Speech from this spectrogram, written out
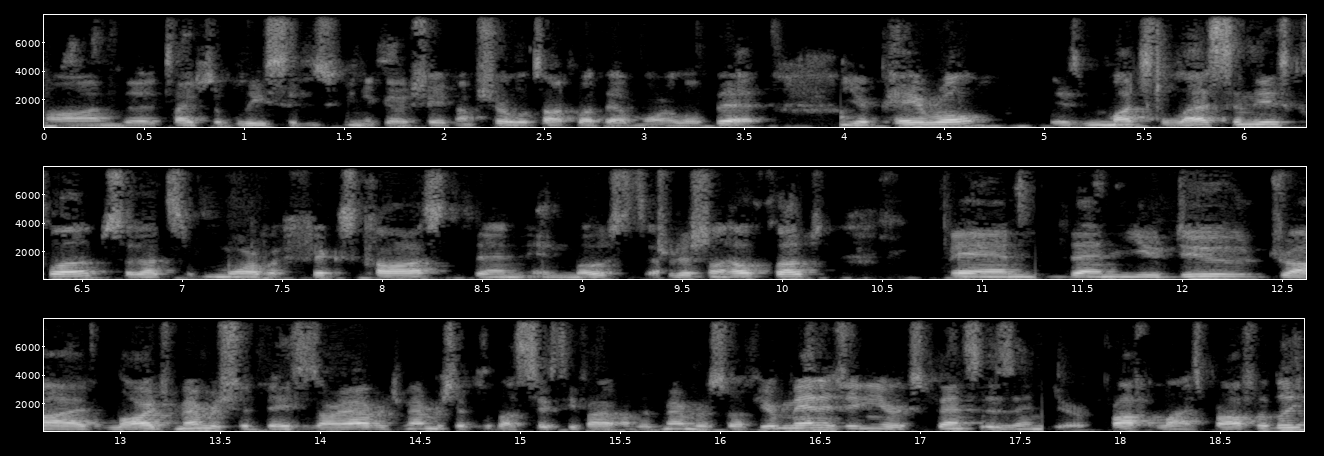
on the types of leases you negotiate. I'm sure we'll talk about that more a little bit. Your payroll is much less in these clubs, so that's more of a fixed cost than in most traditional health clubs. And then you do drive large membership bases. Our average membership is about 6,500 members. So if you're managing your expenses and your profit lines profitably,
